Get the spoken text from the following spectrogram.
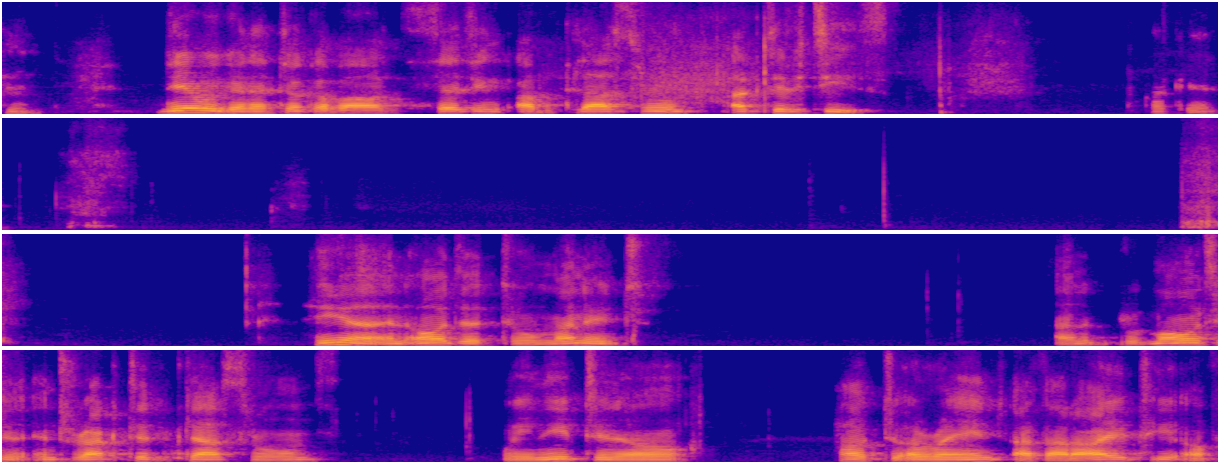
Hmm. Today we're gonna talk about setting up classroom activities. Okay. Here, in order to manage and promote interactive classrooms, we need to know how to arrange a variety of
